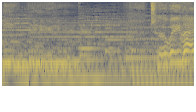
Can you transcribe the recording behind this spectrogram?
命运。这未来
